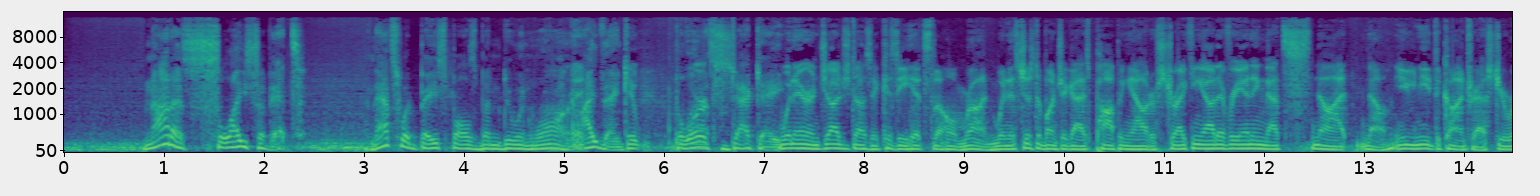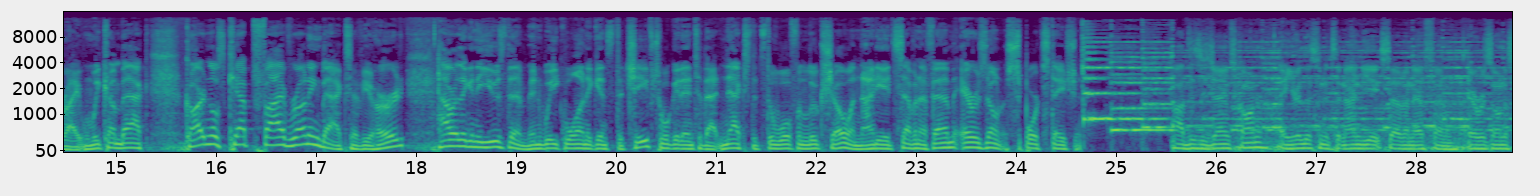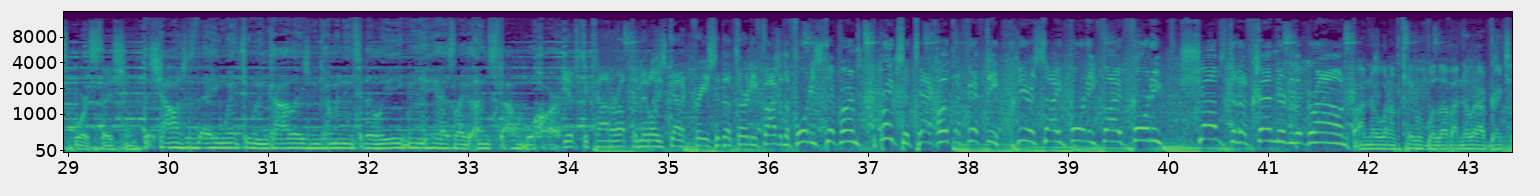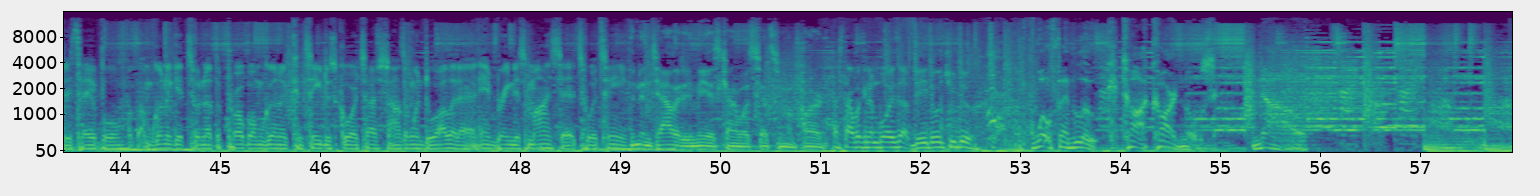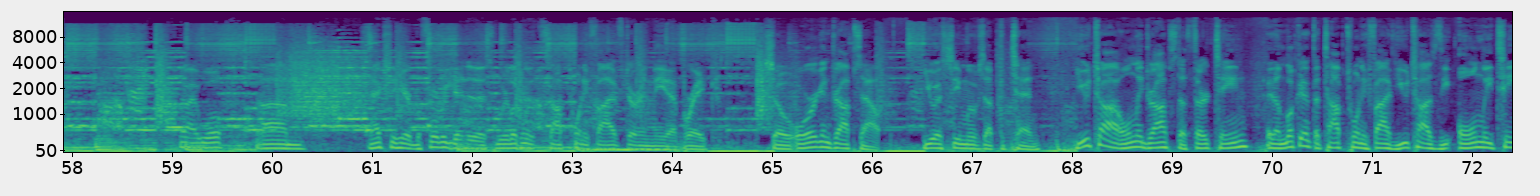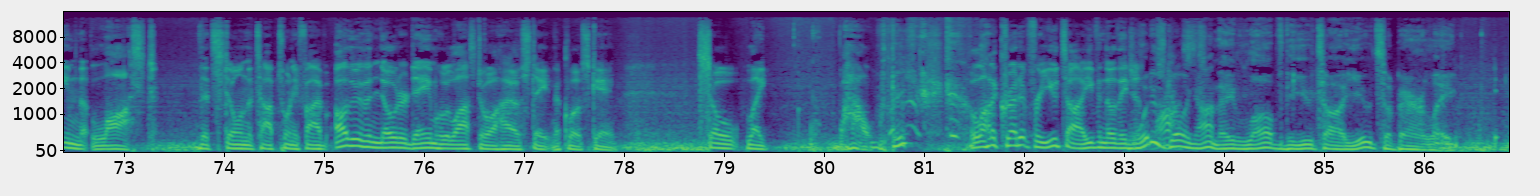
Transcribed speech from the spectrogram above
not a slice of it. And that's what baseball's been doing wrong, I think. It the works decade. when Aaron Judge does it because he hits the home run. When it's just a bunch of guys popping out or striking out every inning, that's not, no, you need the contrast. You're right. When we come back, Cardinals kept five running backs. Have you heard? How are they going to use them in week one against the Chiefs? We'll get into that next. It's the Wolf and Luke Show on 98.7 FM, Arizona Sports Station. Hi, this is James Conner, and you're listening to 98.7 FM, Arizona Sports Station. The challenges that he went through in college and coming into the league, man, he has like unstoppable heart. Gives to Conner up the middle. He's got a crease at the 35 of the 40. Stiff arms. Breaks a tackle at the 50. Near side 45 40. Shoves the defender to the ground. I know what I'm capable of. I know what I bring to the table. I'm going to get to another Pro Bowl. I'm going to continue to score touchdowns. I'm going to do all of that and bring this mindset to a team. The mentality to me is kind of what sets him apart. I start waking them boys up. D, do what you do. Wolf and Luke talk Cardinals now. All right, well, um, actually, here, before we get into this, we're looking at the top 25 during the uh, break. So Oregon drops out. USC moves up to 10. Utah only drops to 13. And I'm looking at the top 25. Utah is the only team that lost that's still in the top 25, other than Notre Dame, who lost to Ohio State in a close game. So, like, wow. a lot of credit for Utah, even though they just What is lost. going on? They love the Utah Utes, apparently.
